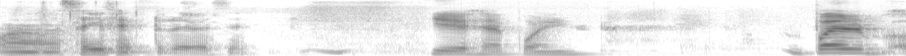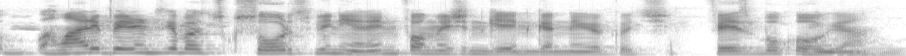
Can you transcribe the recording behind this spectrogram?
हाँ, सही फैक्टर है वैसे। ये है पॉइंट पर हमारे पेरेंट्स के पास सोर्स भी नहीं है ना इन्फॉर्मेशन गेन करने का कुछ। फेसबुक हो गया। हम्म,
